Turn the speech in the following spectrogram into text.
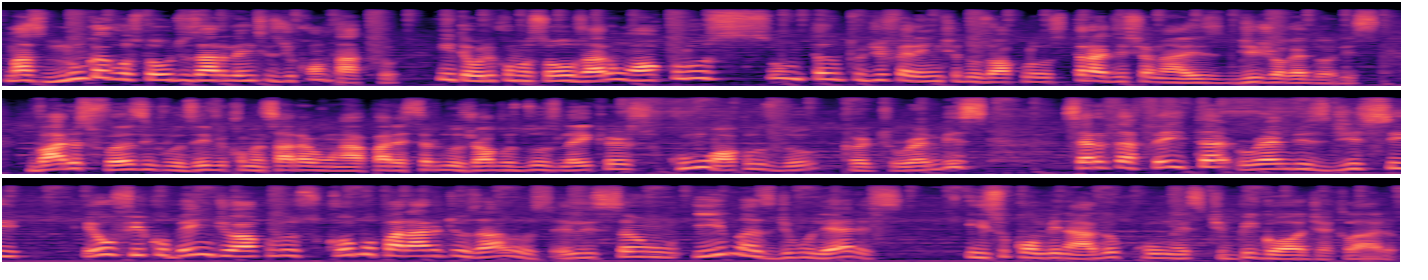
mas nunca gostou de usar lentes de contato, então ele começou a usar um óculos um tanto diferente dos óculos tradicionais de jogadores. Vários fãs, inclusive, começaram a aparecer nos jogos dos Lakers com óculos do Kurt Rambis. Certa feita, Rambis disse, eu fico bem de óculos, como parar de usá-los? Eles são imãs de mulheres. Isso combinado com este bigode, é claro.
